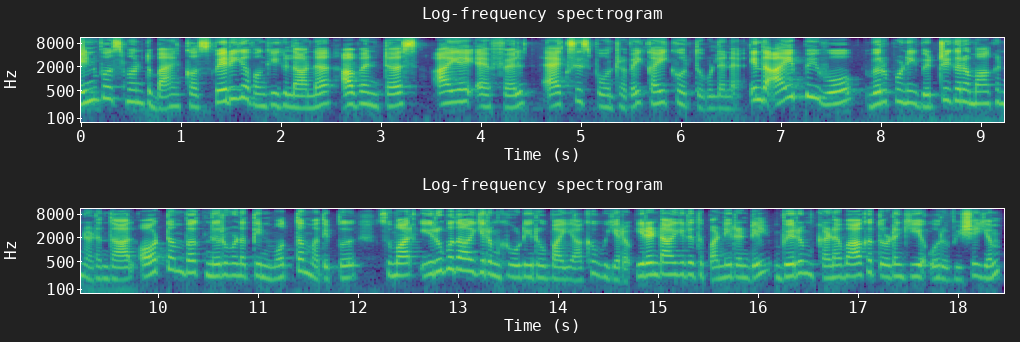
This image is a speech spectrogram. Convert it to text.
இன்வெஸ்ட்மெண்ட் பேங்கர்ஸ் பெரிய வங்கிகளான அவென்டஸ் ஐஐஎஃப்எல் ஆக்சிஸ் போன்றவை கைகோர்த்து உள்ளன. இந்த ஐபிஓ விற்பனை வெற்றிகரமாக நடந்தால் ஆட்டம்பர்க் நிறுவனத்தின் மொத்த மதிப்பு சுமார் இருபதாயிரம் கோடி ரூபாயாக உயரும். இரண்டாயிரத்து பன்னிரண்டில் வெறும் கனவாக தொடங்கிய ஒரு விஷயம்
